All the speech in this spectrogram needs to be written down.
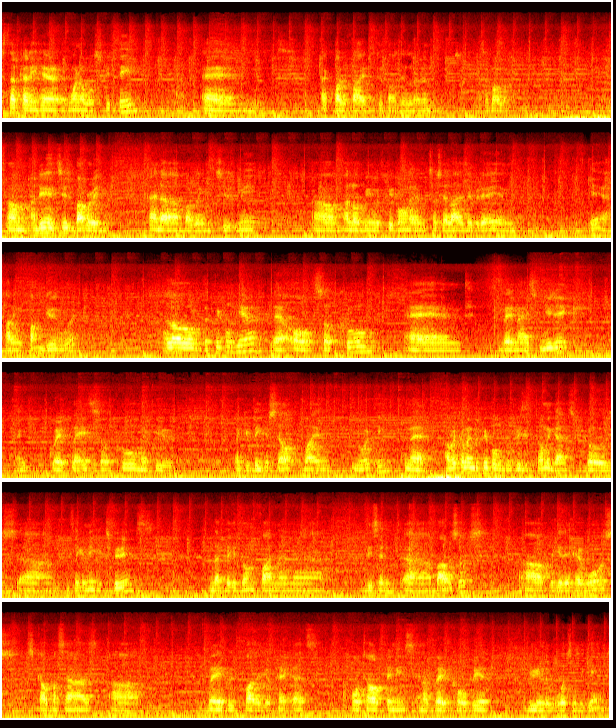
started cutting hair when I was 15 and I qualified 2011 as a barber. Um, I didn't choose barbering, kind of barbering chose me. Um, I love being with people and socialize every day and yeah, having fun doing work. I love the people here, they're all so cool and very nice music and great place, so cool, make you make you be yourself while you're working. And uh, I recommend to people to visit Tommy Guns because um, it's a unique experience that they don't find in uh, decent uh, barbershops. Uh, they get a hair wash, scalp massage, uh, very good quality of haircuts, a hot towel finish, and a very cold beer during the watching the game.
